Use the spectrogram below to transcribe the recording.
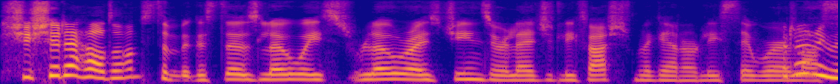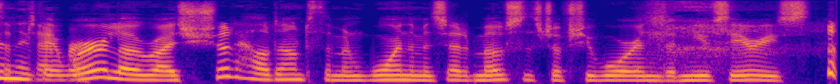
She should have held on to them because those low waist, low rise jeans are allegedly fashionable again, or at least they were. I don't even think they were low rise. She should have held on to them and worn them instead of most of the stuff she wore in the new series.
